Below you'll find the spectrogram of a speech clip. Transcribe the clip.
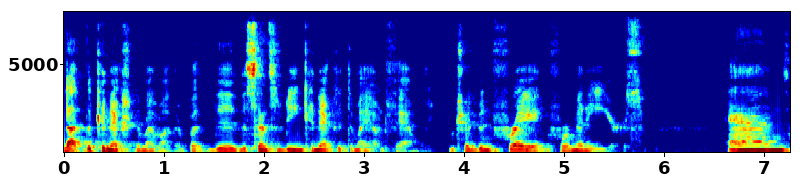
not the connection to my mother, but the, the sense of being connected to my own family, which had been fraying for many years. And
